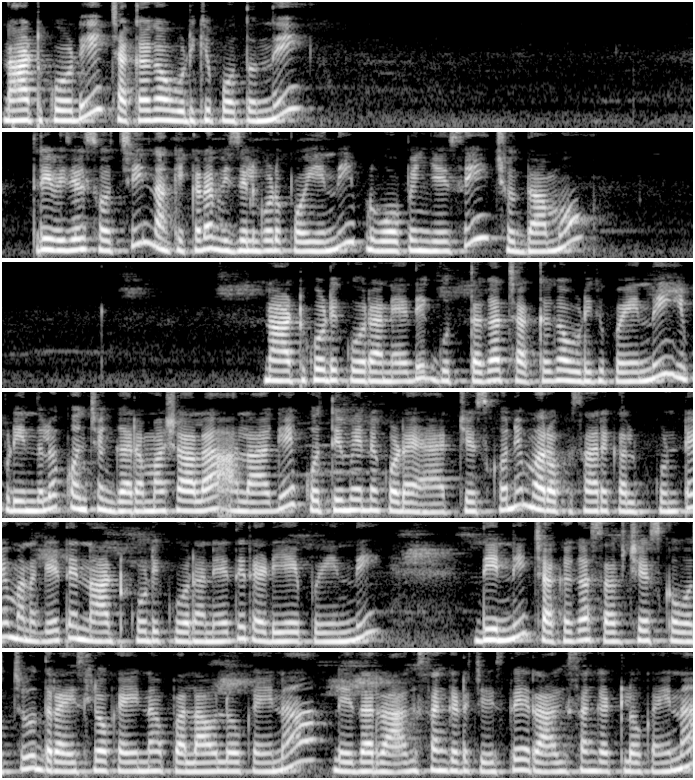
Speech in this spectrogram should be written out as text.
నాటుకోడి చక్కగా ఉడికిపోతుంది. త్రీ విజిల్స్ వచ్చి నాకు ఇక్కడ విజిల్ కూడా పోయింది. ఇప్పుడు ఓపెన్ చేసి చూద్దాము. నాటుకోడి కూర అనేది గుత్తగా చక్కగా ఉడికిపోయింది. ఇప్పుడు ఇందులో కొంచెం గరం మసాలా అలాగే కొత్తిమీరని కూడా యాడ్ చేసుకొని మరొకసారి కలుపుకుంటే మనకైతే నాటుకోడి కూర అనేది రెడీ అయిపోయింది. దీన్ని చక్కగా సర్వ్ చేసుకోవచ్చు. రైస్లోకైనా పలావ్లోకైనా లేదా రాగి సంగటి చేస్తే రాగి సంగటిలోకైనా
